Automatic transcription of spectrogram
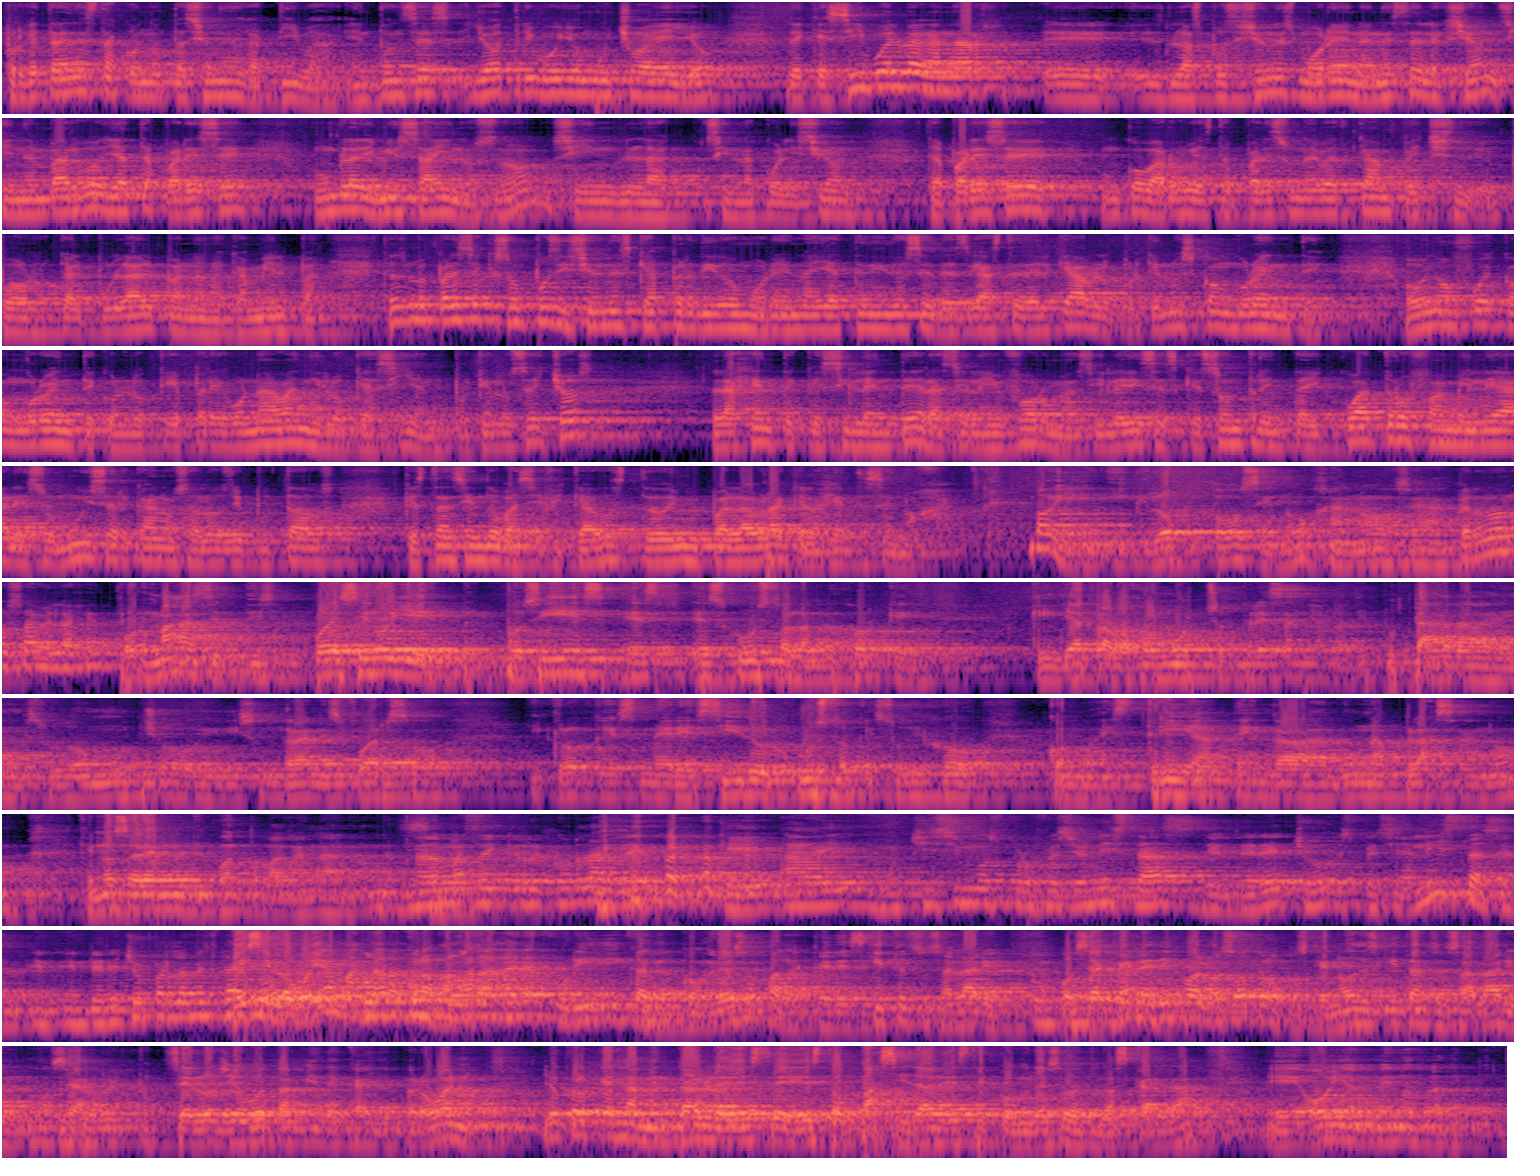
Porque traen esta connotación negativa. Entonces yo atribuyo mucho a ello de que si vuelve a ganar eh, las posiciones Morena en esta elección, sin embargo ya te aparece un Vladimir Zainos, ¿no? Sin la, sin la coalición. Te aparece un Covarrubias, te aparece un Evet Campech por Calpulalpan, Anacamilpa. Entonces me parece que son posiciones que ha perdido Morena y ha tenido ese desgaste del que hablo, porque no es congruente o no fue congruente con lo que pregonaban y lo que hacían, porque en los hechos la gente que si le enteras, si le informas, si le dices que son 34 familiares o muy cercanos a los diputados que están siendo basificados, te doy mi palabra que la gente se enoja. No, y, luego todo se enoja, ¿no? O sea, pero no lo sabe la gente. Por más, puede decir, oye, pues sí, es, es, es justo a lo mejor que, que ya trabajó mucho, tres años la diputada y sudó mucho y hizo un gran esfuerzo y creo que es merecido y justo que su hijo con maestría tenga una plaza, ¿no? Que no sabemos ni cuánto va a ganar, ¿no? Nada más hay que recordarle que hay muchísimos profesionistas del derecho, especialistas en, derecho parlamentario. Y se lo voy a mandar a trabajar al área jurídica del Congreso para que desquiten su salario. O sea, ¿qué le dijo a los otros? Pues que no desquitan su salario, ¿no? O sea, se los llevó también de calle. Pero bueno, yo creo que es lamentable este, esta opacidad de este Congreso de Tlaxcala. Eh, hoy al menos la diputada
